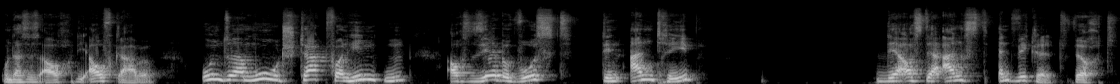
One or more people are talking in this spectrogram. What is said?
Und das ist auch die Aufgabe. Unser Mut stärkt von hinten auch sehr bewusst den Antrieb, der aus der Angst entwickelt wird.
